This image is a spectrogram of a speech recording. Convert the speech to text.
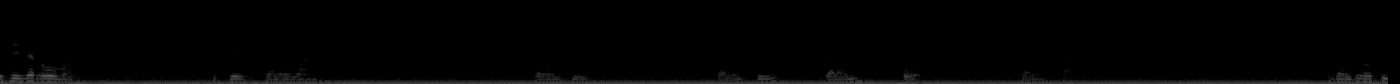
this is the row 1 this is column 1 column 2 column 3 column 4 column 5 then row 2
